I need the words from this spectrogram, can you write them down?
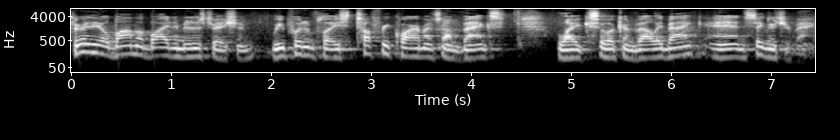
During the Obama Biden administration, we put in place tough requirements on banks like Silicon Valley Bank and Signature Bank,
